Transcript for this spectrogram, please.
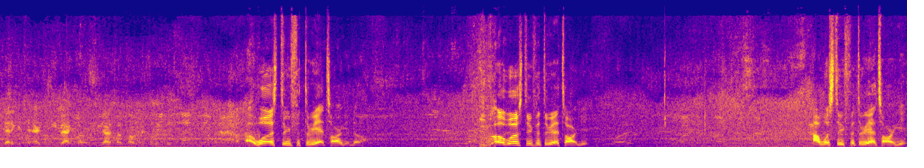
You gotta get your XP back up. You gotta stop talking to bitches. I was three for three at Target though. I was three for three at Target. I was three for three at Target.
